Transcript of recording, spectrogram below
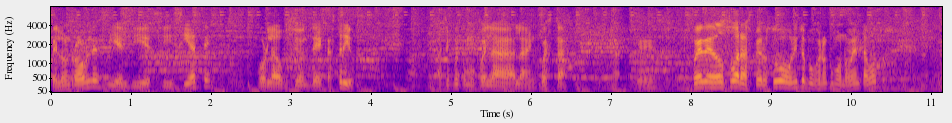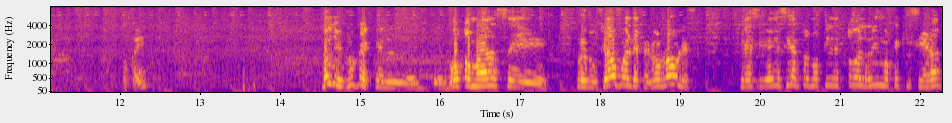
Pelón Robles y el 17% por la opción de Castrillo. Así fue como fue la, la encuesta. Que fue de dos horas, pero estuvo bonito porque fueron como 90 votos. Ok. Bueno, yo creo que, el, voto más eh, pronunciado fue el de Pelón Robles, que si bien es cierto no tiene todo el ritmo que quisiera,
